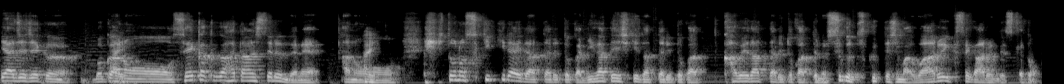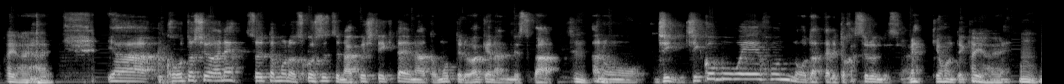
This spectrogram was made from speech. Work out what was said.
いや JJ 君僕、はい。あの性格が破綻してるんでねあの、はい。人の好き嫌いだったりとか苦手意識だったりとか壁だったりとかっていうのをすぐ作ってしまう悪い癖があるんですけど。はいはいはい。いやー今年はねそういったものを少しずつなくしていきたいなと思ってるわけなんですが、あのじ自己防衛本能だったりとかするんですよね基本的にはね。うんうん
